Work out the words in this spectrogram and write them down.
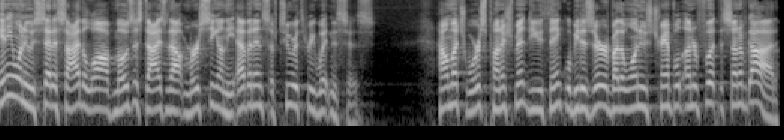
Anyone who has set aside the law of Moses dies without mercy on the evidence of two or three witnesses. How much worse punishment do you think will be deserved by the one who's trampled underfoot the Son of God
